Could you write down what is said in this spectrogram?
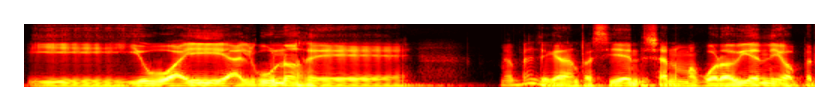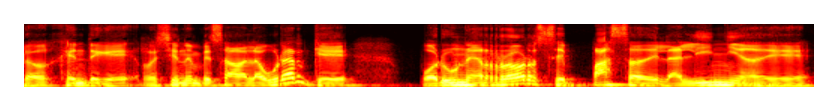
y, hubo ahí algunos de, me parece que eran residentes, ya no me acuerdo bien, digo, pero gente que recién empezaba a laburar que por un error se pasa de la línea de,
